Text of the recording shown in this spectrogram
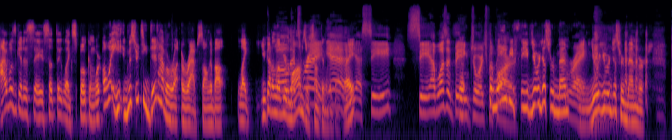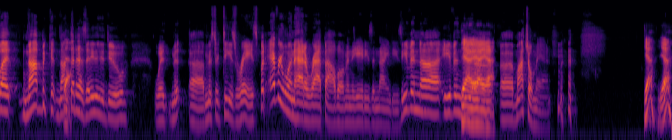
I was gonna say something like spoken word. Oh wait, he, Mr. T did have a, ra- a rap song about like you gotta love oh, your moms or right. something yeah, like that, right? Yeah, see, see, I wasn't being George So maybe Steve, you were just remembering. Right. You you were just remembering. but not because not Yeah. that it has anything to do with uh, Mr. T's race. But everyone had a rap album in the '80s and '90s, even uh, even Yeah, the, yeah, uh, Uh, Macho Man. yeah, yeah.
